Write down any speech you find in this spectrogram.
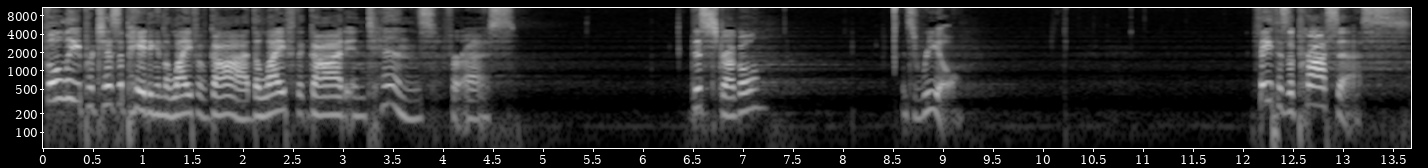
fully participating in the life of God, the life that God intends for us? This struggle is real. Faith is a process.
